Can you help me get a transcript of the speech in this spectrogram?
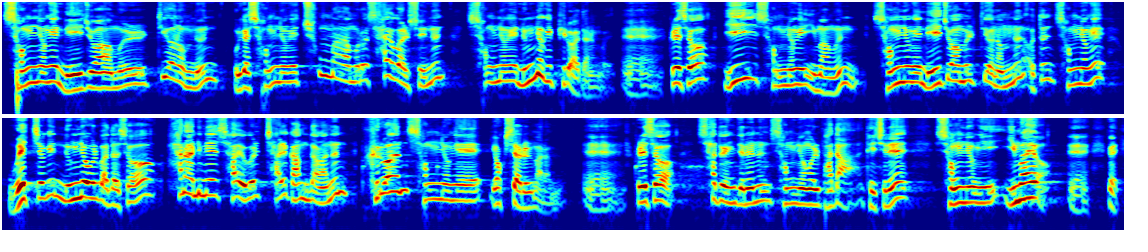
성령의 내주함을 뛰어넘는 우리가 성령의 충만함으로 사역할 수 있는 성령의 능력이 필요하다는 거예요. 예. 그래서 이 성령의 임함은 성령의 내주함을 뛰어넘는 어떤 성령의 외적인 능력을 받아서 하나님의 사역을 잘 감당하는 그러한 성령의 역사를 말합니다. 예. 그래서 사도행전에는 성령을 받아 대신에 성령이 임하여 예. 그러니까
